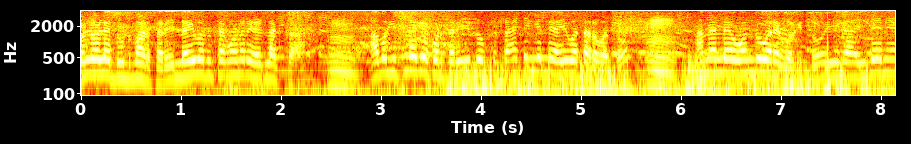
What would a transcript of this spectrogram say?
ಒಳ್ಳೊಳ್ಳೆ ದುಡ್ಡು ಮಾಡ್ತಾರೆ. ಇಲ್ಲಿ ಐವತ್ತು ತಗೊಂಡ್ರೆ ಎರಡು ಲಕ್ಷ. ಅವಾಗ ಇತ್ಲಾಗೆ ಕೊಡ್ತಾರೆ. ಇದು ಸ್ಟಾರ್ಟಿಂಗಲ್ಲಿ ಐವತ್ತು ಅರವತ್ತು. ಆಮೇಲೆ ಒಂದೂವರೆಗೆ ಹೋಗಿತ್ತು. ಈಗ ಇದೇನೆ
